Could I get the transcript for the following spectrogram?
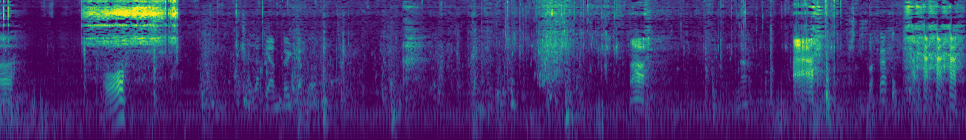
아. 어. 연락이 안별작 아. 아. 아. 하하하.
